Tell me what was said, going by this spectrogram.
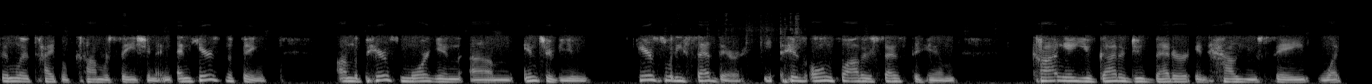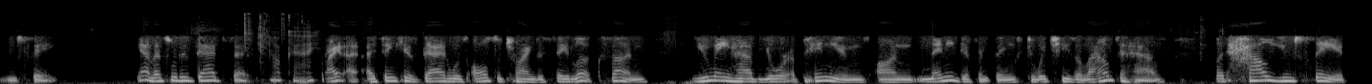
similar type of conversation. And, and here's the thing on the Piers Morgan um, interview, here's what he said there. His own father says to him, Kanye, you've got to do better in how you say what you say. Yeah, that's what his dad said. Okay. Right? I, I think his dad was also trying to say, look, son, you may have your opinions on many different things to which he's allowed to have, but how you say it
